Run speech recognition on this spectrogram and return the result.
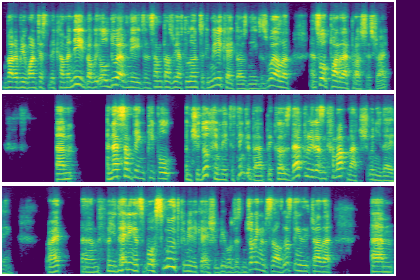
not every want has to become a need, but we all do have needs, and sometimes we have to learn to communicate those needs as well, and, and it's all part of that process, right? Um, and that's something people in shidduchim need to think about because that really doesn't come up much when you're dating, right? Um, when you're dating, it's more smooth communication. People just enjoying themselves, listening to each other. Um,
